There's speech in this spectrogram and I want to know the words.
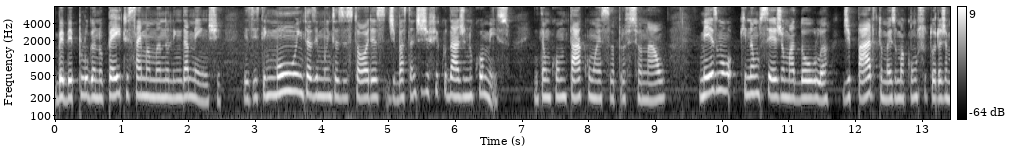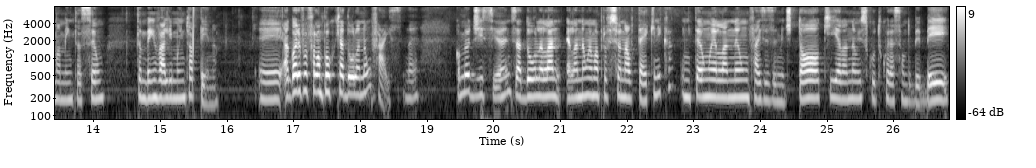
o bebê pluga no peito e sai mamando lindamente. Existem muitas e muitas histórias de bastante dificuldade no começo. Então, contar com essa profissional, mesmo que não seja uma doula de parto, mas uma consultora de amamentação, também vale muito a pena. É, agora eu vou falar um pouco que a doula não faz, né? Como eu disse antes, a doula ela, ela não é uma profissional técnica, então ela não faz exame de toque, ela não escuta o coração do bebê,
